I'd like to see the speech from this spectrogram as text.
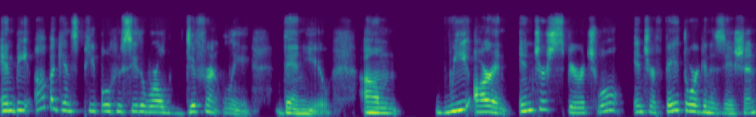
and be up against people who see the world differently than you. Um, we are an interspiritual, interfaith organization.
